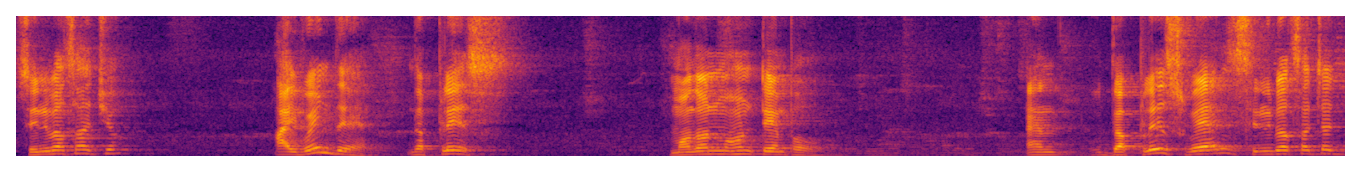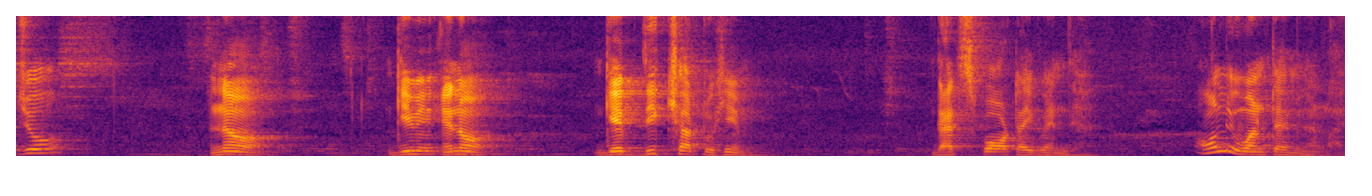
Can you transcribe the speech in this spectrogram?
Srinivasacharya. I went there, the place, Madan Mohan temple. And the place where Srinivasacharya, no, giving, you know, gave Diksha to him. That spot I went there. Only one time in my life.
